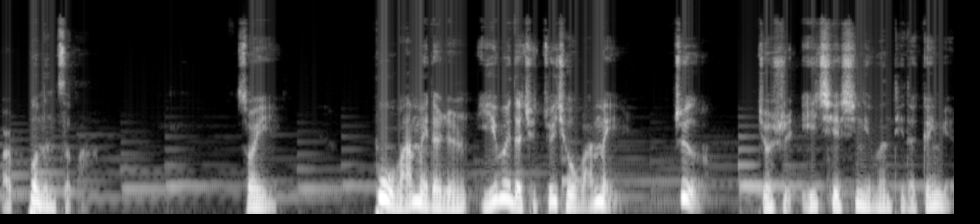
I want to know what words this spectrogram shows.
而不能自拔。所以，不完美的人一味的去追求完美，这就是一切心理问题的根源。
